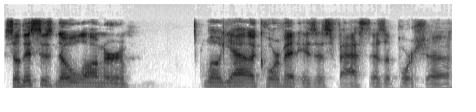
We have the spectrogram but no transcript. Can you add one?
So this is no longer well, yeah, a Corvette is as fast as a Porsche,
